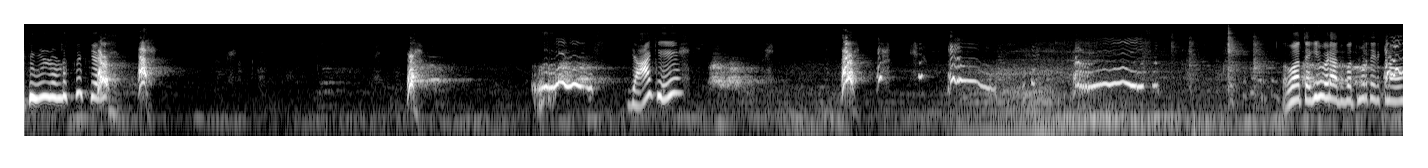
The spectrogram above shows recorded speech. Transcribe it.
ಇವ್ಳು ನೋಡು ಯಾ- ಯಾಕೆ ಅವ್ವ ತೆಗಿಬೇಡ ಅದು ಬತ್ಬಿಡ್ತೈತೆ ಕಣವ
